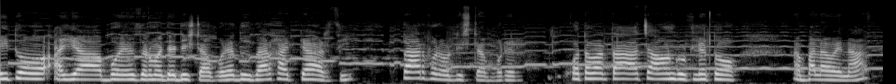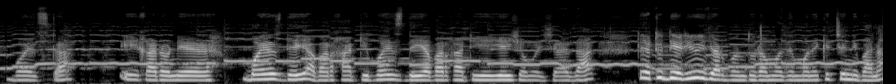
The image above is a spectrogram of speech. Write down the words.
এই তো আইয়া বয়সের মধ্যে ডিস্টার্ব করে দুইবার খাইতে আসছি। তারপরেও ডিস্টার্ব করে। কথাবার্তা চাউন্ড উঠলে তো ভালো হয় না বয়সটা। এই কারণে বয়স দেই, আবার খাটি, বয়স দেই, আবার খাটি, এই সমস্যা যাক। তো একটু দেরি হয়ে যার বন্ধুরা মধ্যে মনে কিছু নিবা না।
